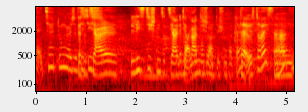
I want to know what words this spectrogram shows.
Parteizeitung, also der sozialistischen, sozialdemokratischen Sozialdemokratischen Partei. Partei Österreichs. Ähm,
